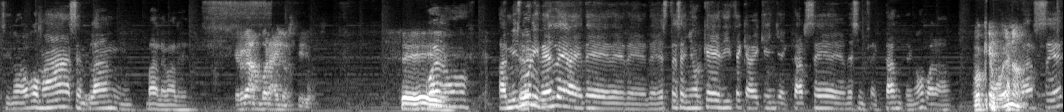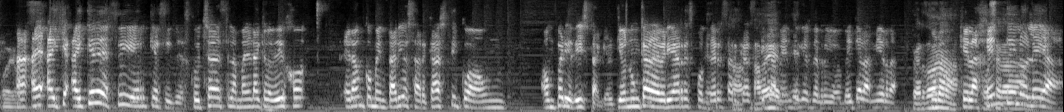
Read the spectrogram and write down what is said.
sino algo más en plan, vale, vale. Creo que van por ahí los tiros. Sí. Bueno, al mismo nivel de, de- de- de- de este señor que dice que hay que inyectarse desinfectante, ¿no? Para Oh, qué bueno. Bueno, Ah, Hay, hay que, hay que decir que si te escuchas la manera que lo dijo, era un comentario sarcástico a un, a un periodista, que el tío nunca debería responder Eh, sarcásticamente que es del río, vete a la mierda. Perdona. Pero que la gente sea- lo lea.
